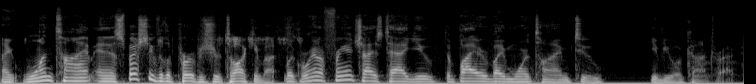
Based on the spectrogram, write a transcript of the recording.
Like one time, and especially for the purpose you're talking about. Look, we're going to franchise tag you to buy everybody more time to give you a contract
